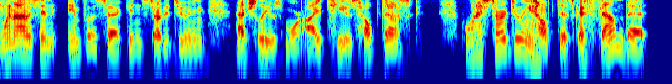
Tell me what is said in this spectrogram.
when I was in InfoSec and started doing, actually, it was more IT, it was help desk. But when I started doing help desk, I found that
